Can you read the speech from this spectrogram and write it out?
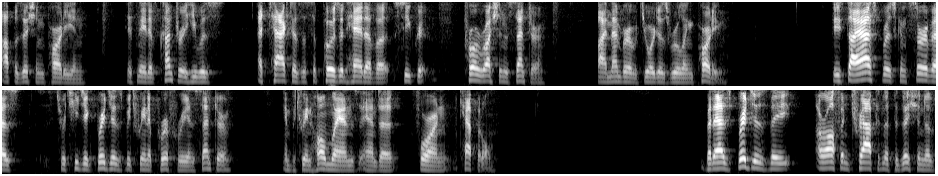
opposition party in his native country. He was attacked as a supposed head of a secret pro Russian center by a member of Georgia's ruling party. These diasporas can serve as strategic bridges between a periphery and center, and between homelands and a foreign capital. But as bridges, they are often trapped in the position of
